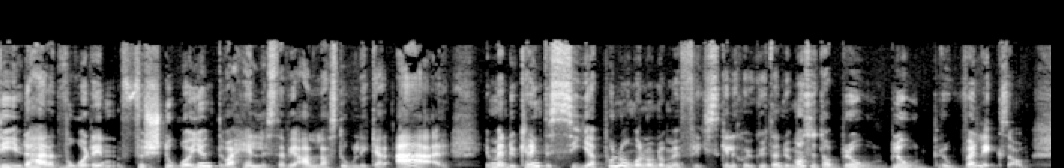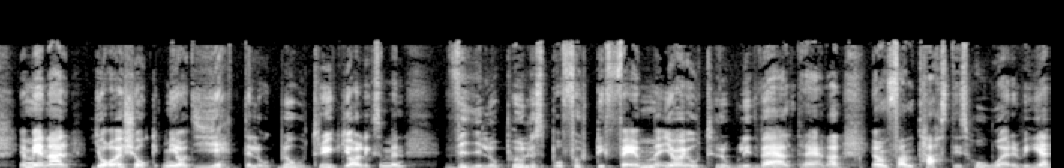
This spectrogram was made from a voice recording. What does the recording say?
det är ju det här att vården förstår ju inte vad hälsa vid alla storlekar är. Ja, men du kan inte se på någon om de är frisk eller sjuk utan du måste ta blodprover liksom. Jag menar, jag är tjock men jag har ett jättelågt blodtryck. Jag har liksom en vilopuls på 45. Jag är otroligt vältränad. Jag har en fantastisk HRV.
